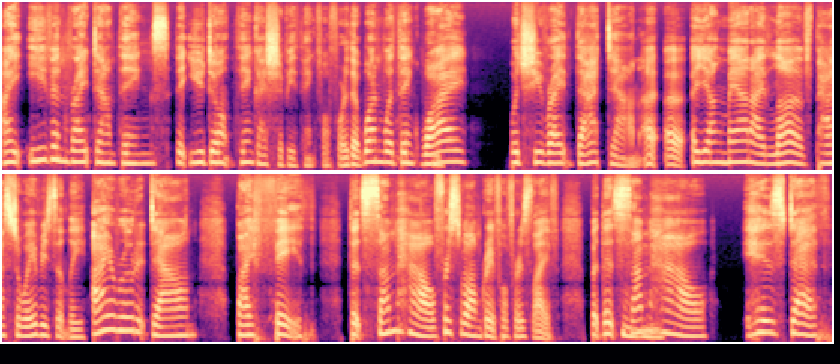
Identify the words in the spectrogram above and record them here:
I even write down things that you don't think I should be thankful for, that one would think, hmm. why would she write that down? A, a, a, young man I love passed away recently. I wrote it down by faith that somehow, first of all, I'm grateful for his life, but that mm-hmm. somehow his death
